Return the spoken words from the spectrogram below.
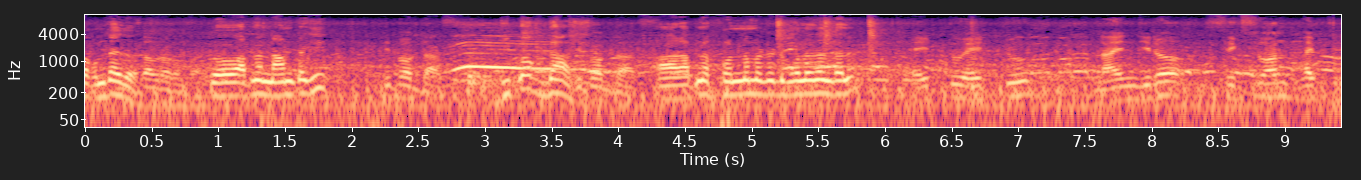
রকম তাই তো? সব রকম তো আপনার নামটা কি? দীপক দাস। দীপক দাস? দীপক দাস। আর আপনার ফোন নাম্বারটা একটু বলে দেন তাহলে। Eight two eight two nine zero six one five two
